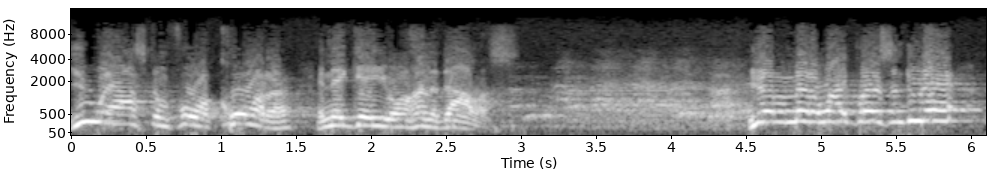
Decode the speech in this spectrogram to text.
You asked them for a quarter and they gave you a $100. You ever met a white person do that?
